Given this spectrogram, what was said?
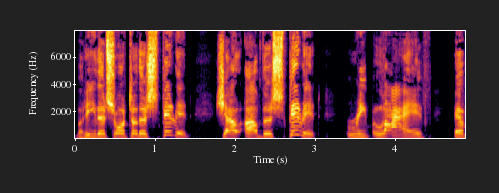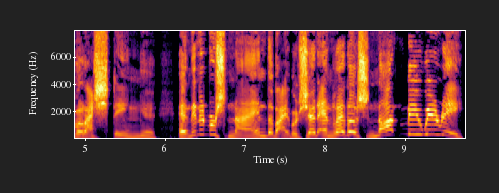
but he that soweth to the Spirit shall of the Spirit reap life everlasting. And then in verse 9, the Bible said, And let us not be weary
